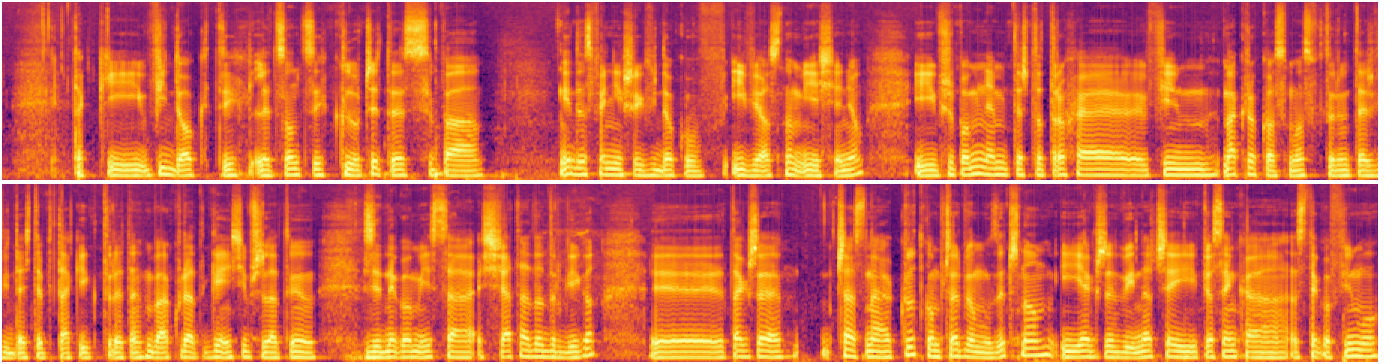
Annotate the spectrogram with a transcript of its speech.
Taki widok tych lecących kluczy to jest chyba jeden z fajniejszych widoków i wiosną, i jesienią. I przypomina mi też to trochę film Makrokosmos, w którym też widać te ptaki, które tam chyba akurat gęsi przylatują z jednego miejsca świata do drugiego. Yy, także czas na krótką przerwę muzyczną i jak żeby inaczej piosenka z tego filmu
